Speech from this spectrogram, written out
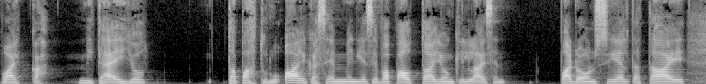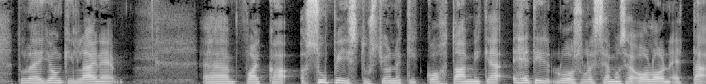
vaikka mitä ei ole tapahtunut aikaisemmin, ja se vapauttaa jonkinlaisen padon sieltä, tai tulee jonkinlainen vaikka supistus jonnekin kohtaan, mikä heti luo sulle semmoisen olon, että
